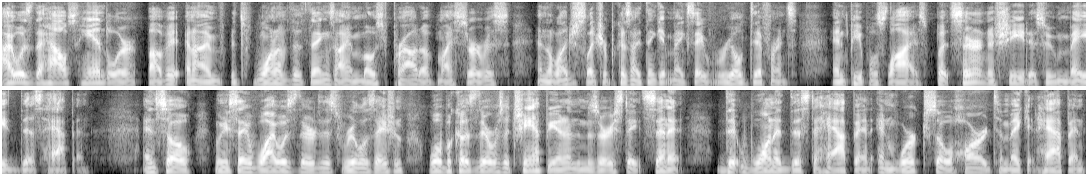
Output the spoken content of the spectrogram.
I was the house handler of it, and I'm. It's one of the things I am most proud of my service in the legislature because I think it makes a real difference in people's lives. But Senator Nasheed is who made this happen. And so when you say, why was there this realization? Well, because there was a champion in the Missouri State Senate that wanted this to happen and worked so hard to make it happen.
